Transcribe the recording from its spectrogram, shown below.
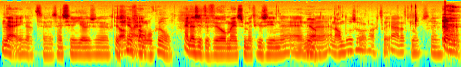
Nee, dat uh, zijn serieuze getallen. Dat is geen flauwekul. En, en daar zitten veel mensen met gezinnen en, ja. uh, en andere zorgen achter. Ja, dat klopt.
